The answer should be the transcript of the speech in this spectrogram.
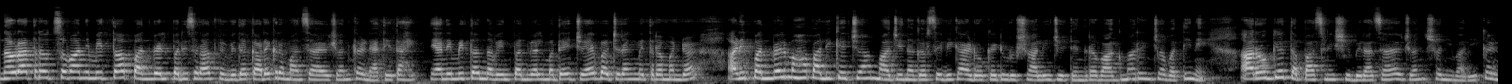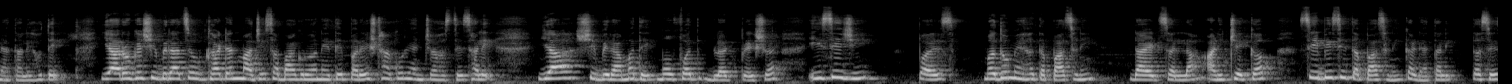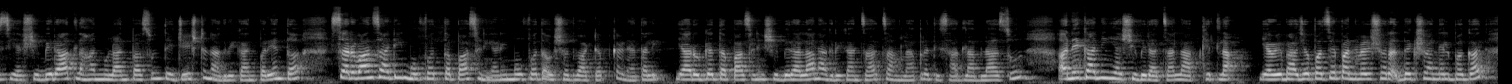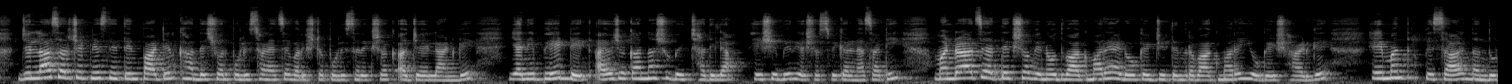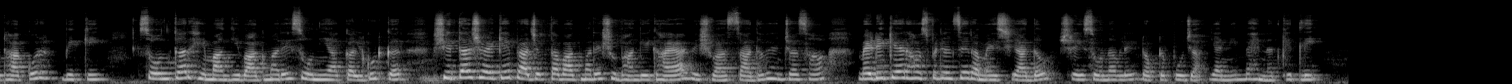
नवरात्र उत्सवानिमित्त पनवेल परिसरात विविध कार्यक्रमांचे आयोजन करण्यात येत आहे. यानिमित्त नवीन पनवेलमध्ये जय बजरंग मित्र मंडळ आणि पनवेल महापालिकेच्या माजी नगरसेविका ॲडव्होकेट वृषाली जितेंद्र वाघमार यांच्या वतीने आरोग्य तपासणी शिबिराचे आयोजन शनिवारी करण्यात आले होते. या आरोग्य शिबिराचे उद्घाटन माजी सभागृह नेते परेश ठाकूर यांच्या हस्ते झाले. या शिबिरामध्ये मोफत blood pressure E C G pulse मधुमेह तपासणी डाएट सल्ला आणि चेकअप सी बी सी तपासणी करण्यात आली. तसेच या शिबिरात लहान मुलांपासून ते ज्येष्ठ नागरिकांपर्यंत सर्वांसाठी मोफत तपासणी आणि मोफत औषध वाटप करण्यात आले. या आरोग्य तपासणी शिबिराला नागरिकांचा चांगला प्रतिसाद लाभला असून अनेकांनी या शिबिराचा लाभ घेतला. यावेळी भाजपचे पनवेल शहर अध्यक्ष अनिल भगत जिल्हा सरचिटणीस नितीन पाटील खांदेश्वर पोलीस ठाण्याचे वरिष्ठ पोलीस निरीक्षक अजय लांडगे यांनी भेट देत आयोजकांना शुभेच्छा दिल्या. हे शिबिर यशस्वी करण्यासाठी मंडळाचे अध्यक्ष विनोद वाघमारे ॲडव्होकेट जितेंद्र वाघमारे, योगेश हाडगे, हेमंत पिसाळ, नंदू ठाकूर, विक्की सोनकर, हेमांगी वाघमारे, सोनिया कलगुटकर, शीतल शेळके, प्राजक्ता वाघमारे, शुभांगी घाया विश्वास जाधव यांच्यासह मेडिकेअर हॉस्पिटलचे रमेश यादव, श्री सोनवले, डॉक्टर पूजा यांनी मेहनत घेतली.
